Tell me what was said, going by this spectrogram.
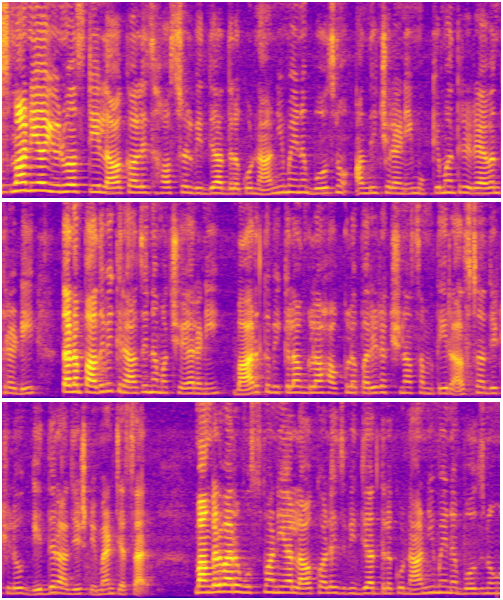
Osmania university law college hostel విద్యార్థులకు నాణ్యమైన భోజనం అందించాలని ముఖ్యమంత్రి రేవంత్ రెడ్డి తన పదవికి రాజీనామా చేయాలని భారత వికలాంగుల హక్కుల పరిరక్షణ సమితి రాష్ట్ర అధ్యక్షులు గిద్దె రాజేష్ డిమాండ్ చేశారు. మంగళవారం ఉస్మానియా లా కాలేజ్ విద్యార్థులకు నాణ్యమైన భోజనం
